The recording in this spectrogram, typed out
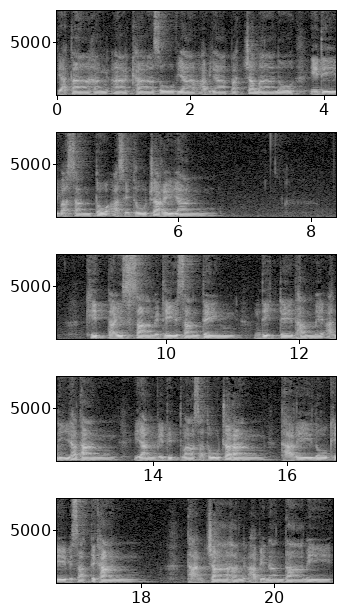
yatahang akasovya avyapachamano idi vasanto asito chareyang. Kittaissamiti santing ditte dhamme anihatang yang viditva satocharan tare loke visattikang. Tanchahang abhinandami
